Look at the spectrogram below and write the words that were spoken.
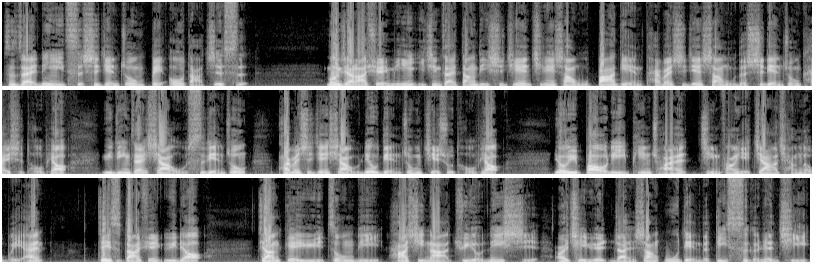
则在另一次事件中被殴打致死。孟加拉选民已经在当地时间今天上午八点（台湾时间上午的十点钟）开始投票，预定在下午四点钟（台湾时间下午六点钟）结束投票。由于暴力频传，警方也加强了维安。这次大选预料。将给予总理哈希纳具有历史而且也染上污点的第四个任期。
